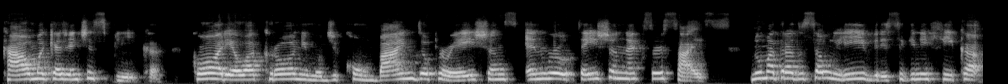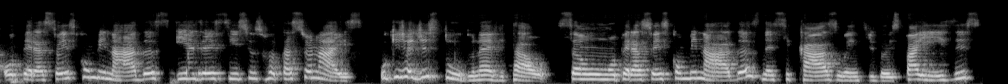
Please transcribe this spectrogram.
Calma que a gente explica. CORE é o acrônimo de Combined Operations and Rotation Exercise, numa tradução livre, significa operações combinadas e exercícios rotacionais. O que já diz tudo, né, Vital? São operações combinadas, nesse caso, entre dois países,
